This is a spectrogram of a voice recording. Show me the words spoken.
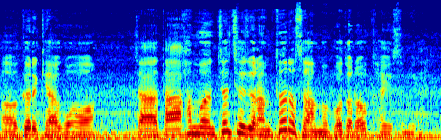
어, 그렇게 하고 자 다 한번 전체적으로 한번 들어서 한번 보도록 하겠습니다.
